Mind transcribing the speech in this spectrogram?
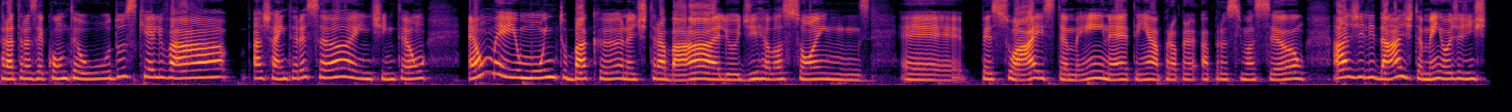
para trazer conteúdos que ele vai achar interessante. Então, é um meio muito bacana de trabalho, de relações é, pessoais também, né? Tem a própria aproximação. A agilidade também, hoje a gente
